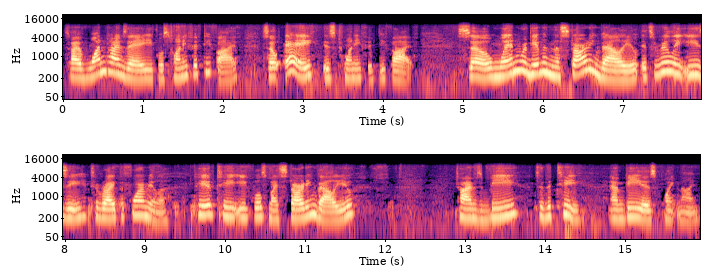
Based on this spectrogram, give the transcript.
So I have 1 times A equals 2055. So A is 2055. So when we're given the starting value, it's really easy to write the formula. P of t equals my starting value times B to the t, and B is 0.9.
